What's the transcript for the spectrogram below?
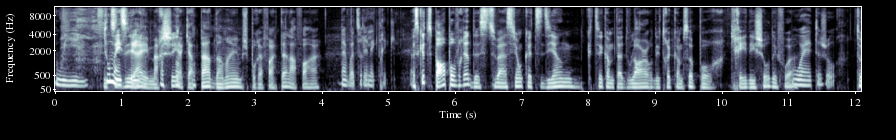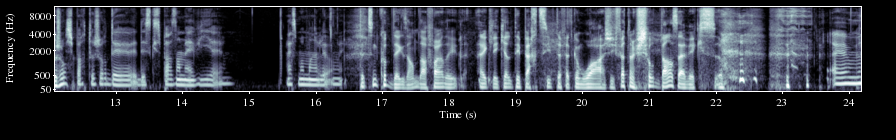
Oui, Si tout tu dis, m'inspire. hey, marcher à quatre pattes de même, je pourrais faire telle affaire. La voiture électrique. Est-ce que tu pars pour vrai de situations quotidiennes, tu sais, comme ta douleur ou des trucs comme ça pour créer des shows des fois? Ouais, toujours. Toujours? Je pars toujours de, de ce qui se passe dans ma vie euh, à ce moment-là. ouais. T'as-tu une couple d'exemples d'affaires de- avec lesquelles t'es parti et t'as fait comme, waouh, j'ai fait un show de danse avec ça? Euh,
